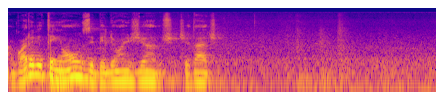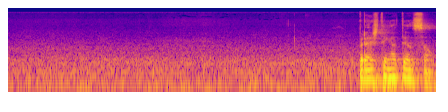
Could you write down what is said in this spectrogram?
Agora ele tem 11 bilhões de anos de idade. Prestem atenção.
